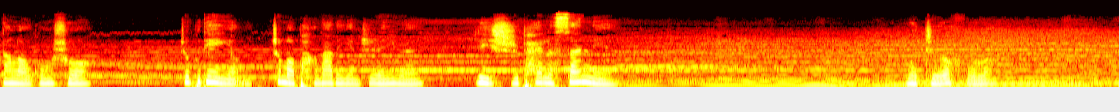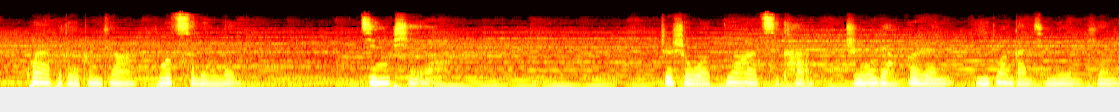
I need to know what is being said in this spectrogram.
当老公说这部电影这么庞大的演职人员，历时拍了三年，我折服了。怪不得中间多次流泪，精品啊！这是我第二次看只有两个人一段感情的影片。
